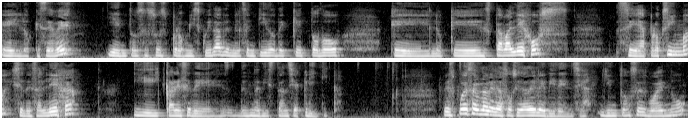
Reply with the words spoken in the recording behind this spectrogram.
lo que se ve y entonces eso es promiscuidad en el sentido de que todo lo que estaba lejos se aproxima y se desaleja y carece de, de una distancia crítica. Después habla de la sociedad de la evidencia y entonces bueno,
